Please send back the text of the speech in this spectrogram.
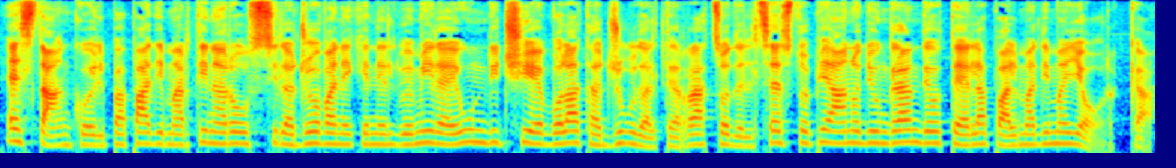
È stanco il papà di Martina Rossi, la giovane che nel 2011 è volata giù dal terrazzo del sesto piano di un grande hotel a Palma di Mallorca.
